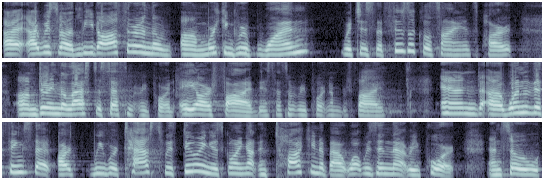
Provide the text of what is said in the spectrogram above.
I, I, was a lead author in the um, working group one, which is the physical science part, um, during the last assessment report, AR5, the assessment report number five. And uh, one of the things that our, we were tasked with doing is going out and talking about what was in that report. And so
